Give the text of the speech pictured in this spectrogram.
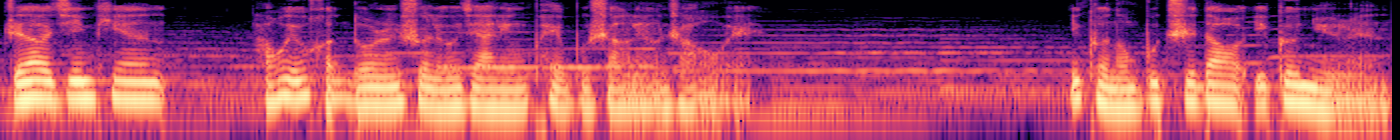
直到今天，还会有很多人说刘嘉玲配不上梁朝伟。你可能不知道，一个女人。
